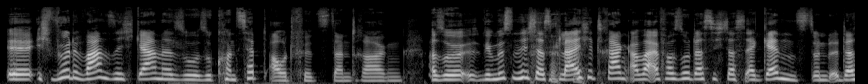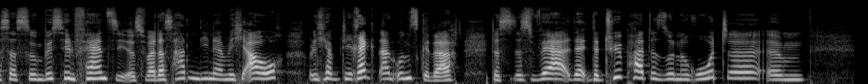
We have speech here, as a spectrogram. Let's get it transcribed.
äh, ich würde wahnsinnig gerne so, so Konzept-Outfits dann tragen. Also äh, wir müssen nicht das gleiche tragen, aber einfach so, dass sich das ergänzt und äh, dass das so ein bisschen fancy ist, weil das hatten die nämlich auch. Und ich habe direkt an uns gedacht, dass das wäre, der, der Typ hatte so eine rote ähm,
